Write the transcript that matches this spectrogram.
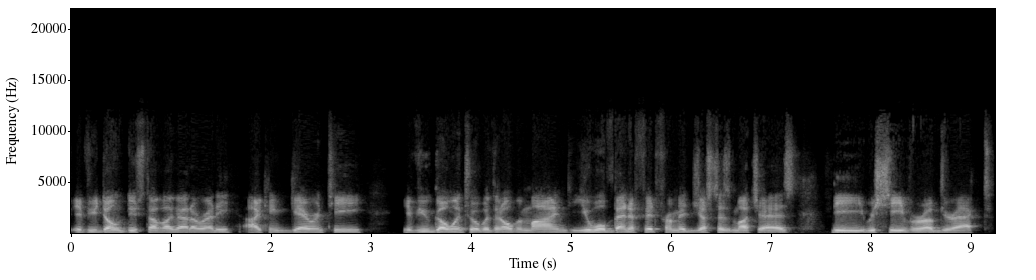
If you don't do stuff like that already, I can guarantee if you go into it with an open mind, you will benefit from it just as much as the receiver of your act.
